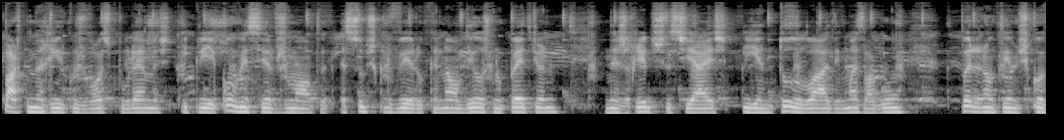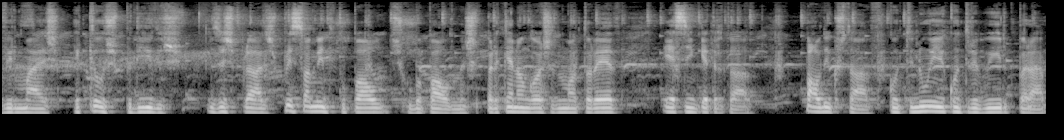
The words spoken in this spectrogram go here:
parte-me a rir com os vossos programas e queria convencer-vos, malta, a subscrever o canal deles no Patreon, nas redes sociais e em todo o lado e mais algum, para não termos que ouvir mais aqueles pedidos desesperados, principalmente do Paulo, desculpa Paulo, mas para quem não gosta de Motorhead, é assim que é tratado. Paulo e Gustavo, continuem a contribuir para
